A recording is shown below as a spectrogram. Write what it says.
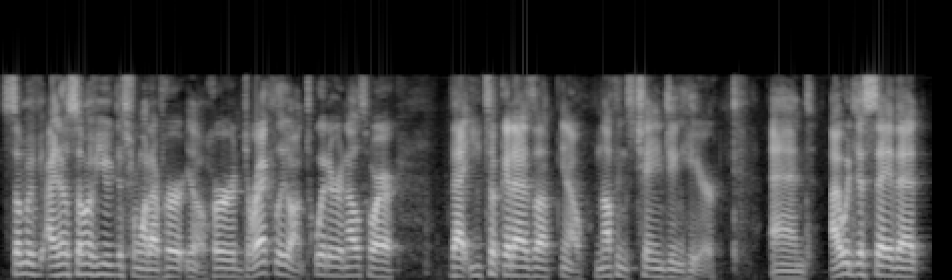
Some of I know some of you, just from what I've heard, you know, heard directly on Twitter and elsewhere, that you took it as a, you know, nothing's changing here. And I would just say that,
